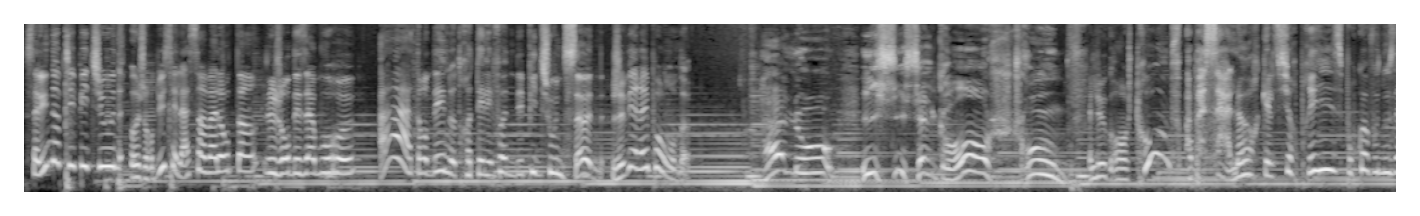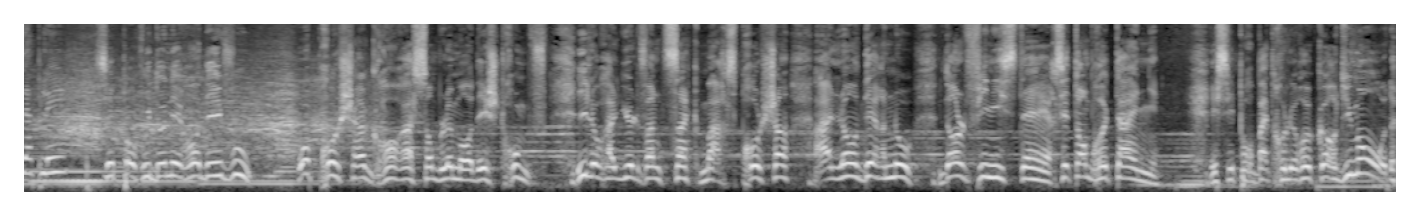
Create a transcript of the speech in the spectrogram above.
Salut nos petits pitchouns Aujourd'hui c'est la Saint-Valentin, le jour des amoureux. Ah, attendez, notre téléphone des pitchouns sonne. Je vais répondre. Allô? Ici c'est le grand Schtroumpf. Le grand Schtroumpf? Ah bah ça alors, quelle surprise Pourquoi vous nous appelez? C'est pour vous donner rendez-vous au prochain grand rassemblement des Schtroumpfs. Il aura lieu le 25 mars prochain à Landerneau, dans le Finistère. C'est en Bretagne. Et c'est pour battre le record du monde.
